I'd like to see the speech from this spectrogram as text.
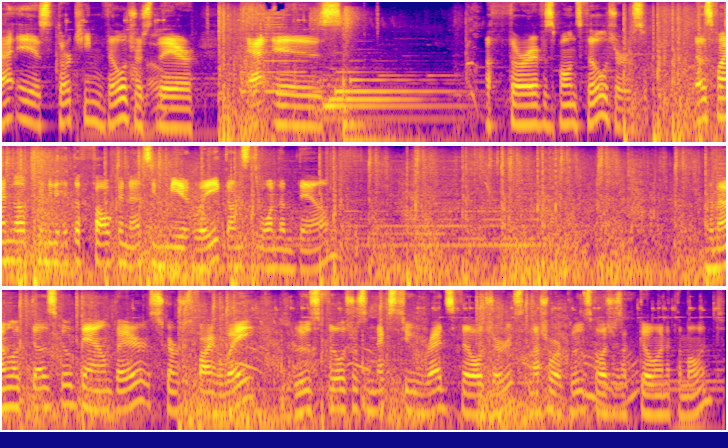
That is 13 villagers Hello. there. That is a third of his opponent's villagers. Does find an opportunity to hit the falconets immediately. Guns to one of them down. The Mamluk does go down there. Skirmish is firing away. Blue's villagers are next to Red's villagers. I'm not sure where Blue's villagers are going at the moment.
